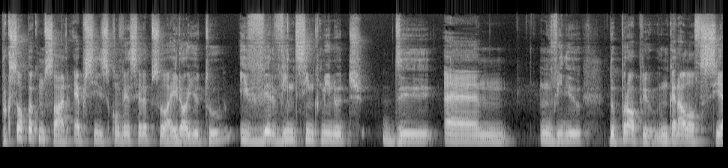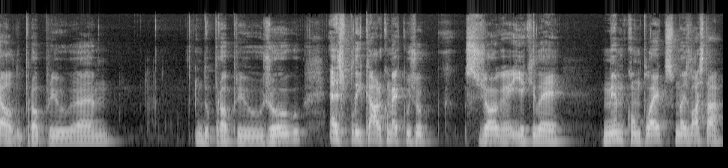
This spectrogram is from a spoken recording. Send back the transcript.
Porque só para começar é preciso convencer a pessoa a ir ao YouTube e ver 25 minutos de um, um vídeo do próprio, um canal oficial do próprio, um, do próprio jogo a explicar como é que o jogo se joga e aquilo é mesmo complexo, mas lá está,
